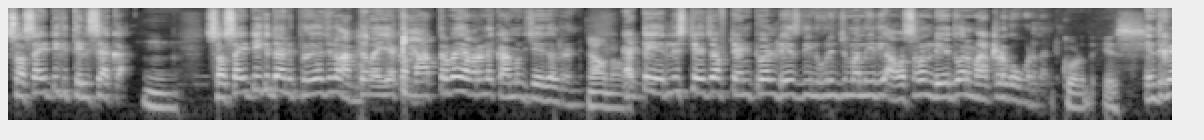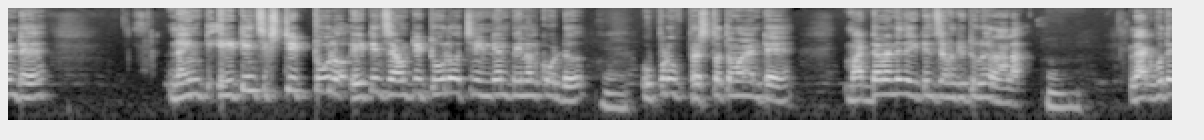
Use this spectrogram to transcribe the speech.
సొసైటీకి తెలిసాక ఉమ్, సొసైటీకి దాని ప్రయోజనం అర్థమయ్యాక మాత్రమే ఎవరైనా కామెంట్ చేయగలరండి. At early stage of ten twelve days దీని గురించి మనం ఇది అవసరం లేదు అని మాట్లాడుకోకూడదండి. ఎందుకంటే నైన్టీ ఎయిటీన్ సిక్స్టీ టూలో ఎయిటీన్ సెవెంటీ టూలో వచ్చిన ఇండియన్ పీనల్ కోడ్ ఇప్పుడు ప్రస్తుతం అంటే మర్డర్ అనేది ఎయిటీన్ సెవెంటీ టూలో రాలా. లేకపోతే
